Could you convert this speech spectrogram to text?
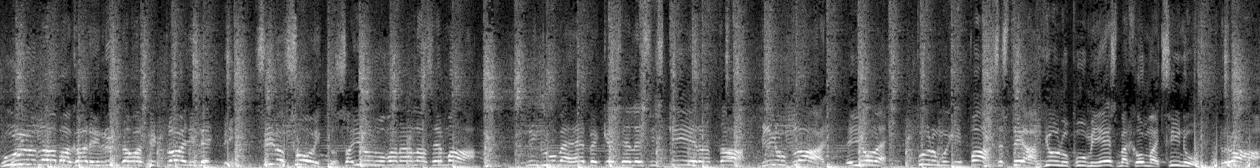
hullud labakari ründavad kõik plaadileppi, siin on soovitus, sa jõuluvana lase maha ning lumehebekesele siis keerata. minu plaan ei ole põrmugi paatsest teha, jõulubuumi eesmärk on vaid sinu raha.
